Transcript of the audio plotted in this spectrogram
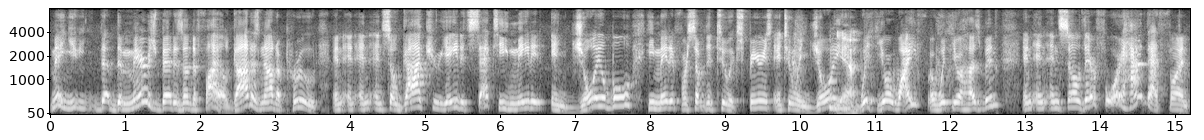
man, you the, the, marriage bed is undefiled. God is not approved. And, and and and so God created sex. He made it enjoyable. He made it for something to experience and to enjoy yeah. with your wife or with your husband. And and and so therefore have that fun.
